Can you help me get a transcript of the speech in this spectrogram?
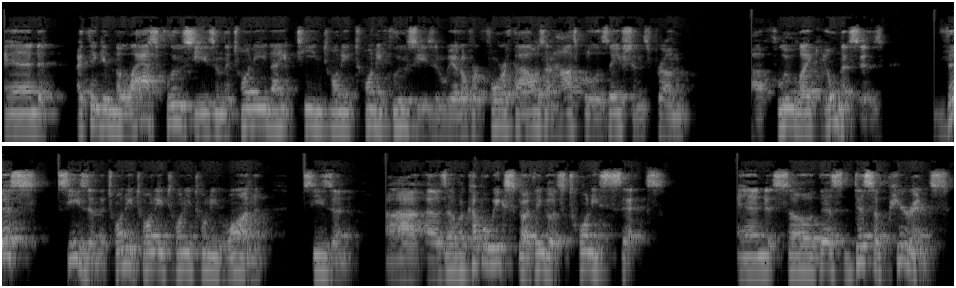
And I think in the last flu season, the 2019 2020 flu season, we had over 4,000 hospitalizations from uh, flu like illnesses. This season, the 2020 2021 season, uh, as of a couple weeks ago, I think it was 26. And so this disappearance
